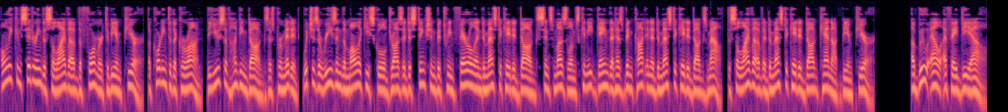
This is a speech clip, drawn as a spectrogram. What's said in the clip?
only considering the saliva of the former to be impure. According to the Quran, the use of hunting dogs is permitted, which is a reason the Maliki school draws a distinction between feral and domesticated dogs since Muslims can eat game that has been caught in a domesticated dog's mouth. The saliva of a domesticated dog cannot be impure. Abu el-Fadl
